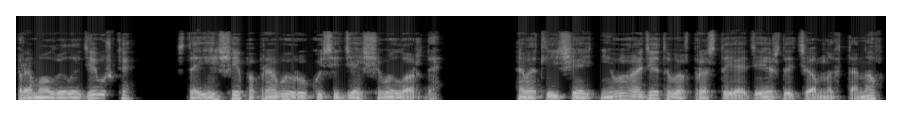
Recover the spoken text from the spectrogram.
промолвила девушка, стоящая по правую руку сидящего лорда. В отличие от него, одетого в простые одежды темных тонов,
